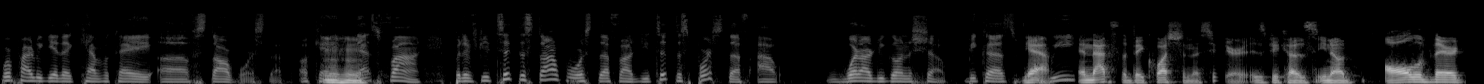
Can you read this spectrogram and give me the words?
we'll probably get a cavalcade of Star Wars stuff. Okay, mm-hmm. that's fine. But if you took the Star Wars stuff out, you took the sports stuff out, what are you going to show? Because yeah, we and that's the big question this year is because you know all of their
